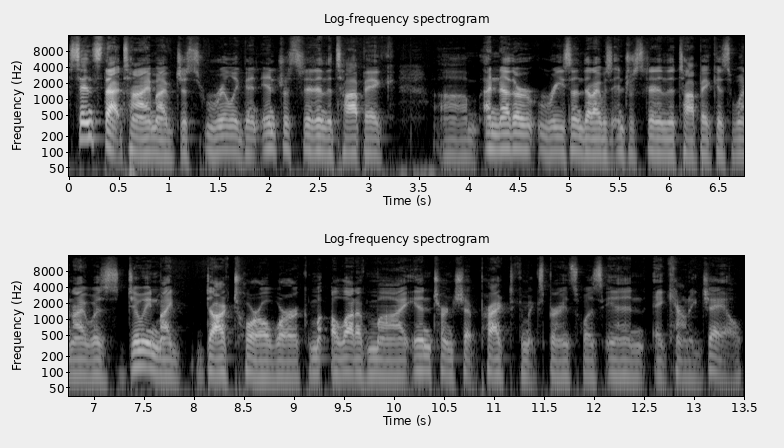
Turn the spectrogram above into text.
Since that time, I've just really been interested in the topic. Um, another reason that I was interested in the topic is when I was doing my doctoral work, a lot of my internship practicum experience was in a county jail.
